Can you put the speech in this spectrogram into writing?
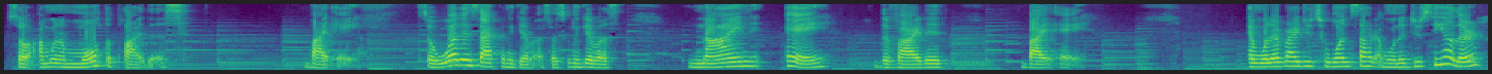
So I'm going to multiply this by A. So what is that going to give us? That's going to give us 9A divided by A. And whatever I do to one side, I'm going to do to the other.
